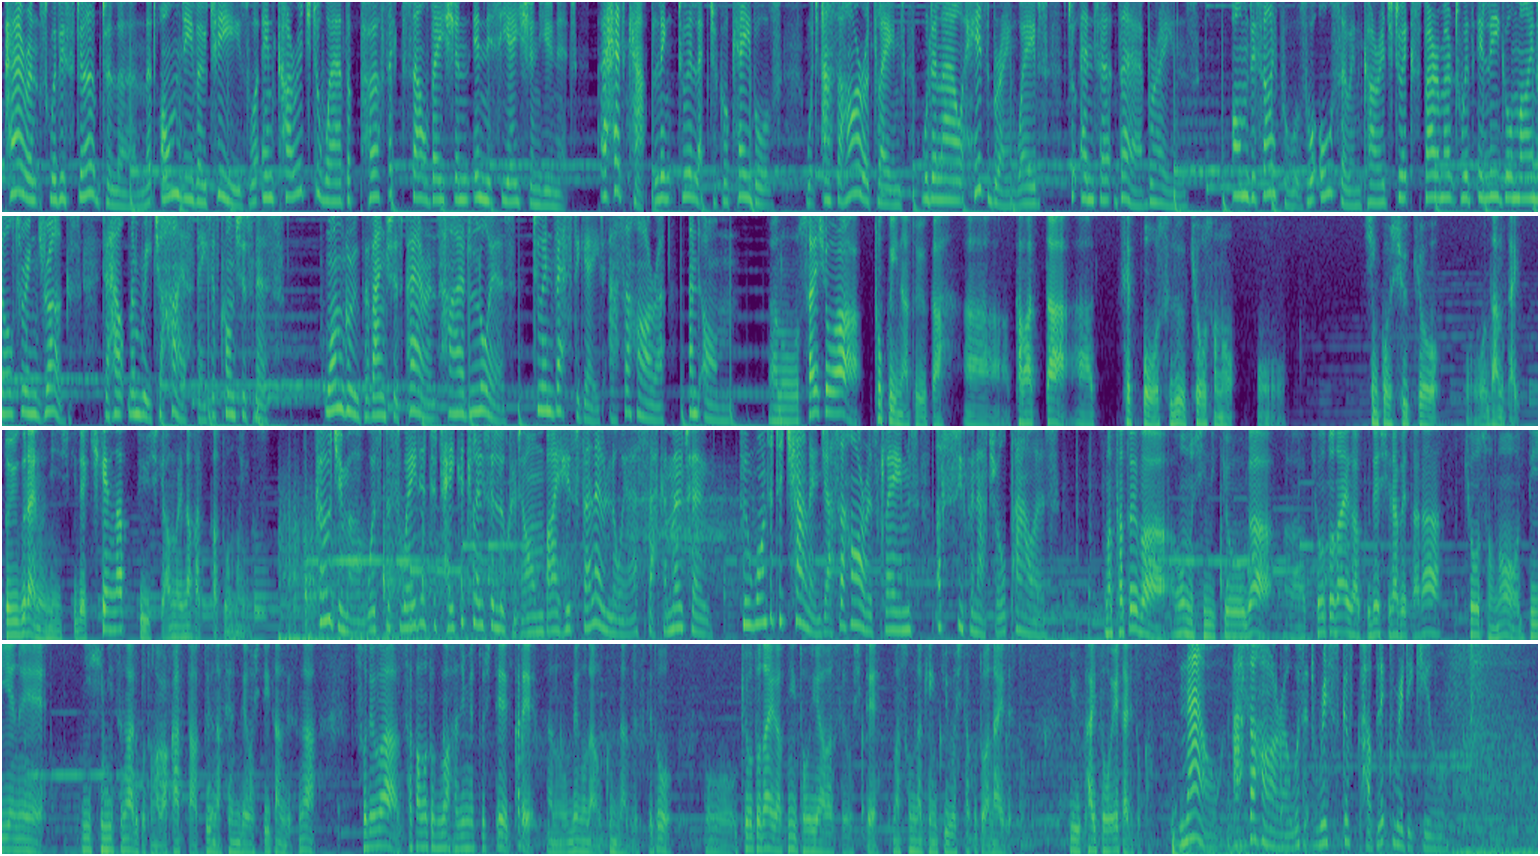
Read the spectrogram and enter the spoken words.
Parents were disturbed to learn that Aum devotees were encouraged to wear the Perfect Salvation Initiation Unit, a head cap linked to electrical cables, which Asahara claimed would allow his brain waves to enter their brains. Aum disciples were also encouraged to experiment with illegal mind altering drugs to help them reach a higher state of consciousness. One group of anxious parents hired lawyers to investigate Asahara and Aum. Kojima was persuaded to take a closer look at Aum by his fellow lawyer Sakamoto. Who wanted to challenge Asahara's claims of supernatural powers. まあ、例えばオウム真理教が京都大学で調べたら教祖の DNA に秘密があることが分かったというような宣伝をしていたんですがそれは坂本君をはじめとして彼あの弁護団を組んだんですけど京都大学に問い合わせをして、まあ、そんな研究をしたことはないですという回答を得たりとか Now, Asahara was at risk of public ridicule.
